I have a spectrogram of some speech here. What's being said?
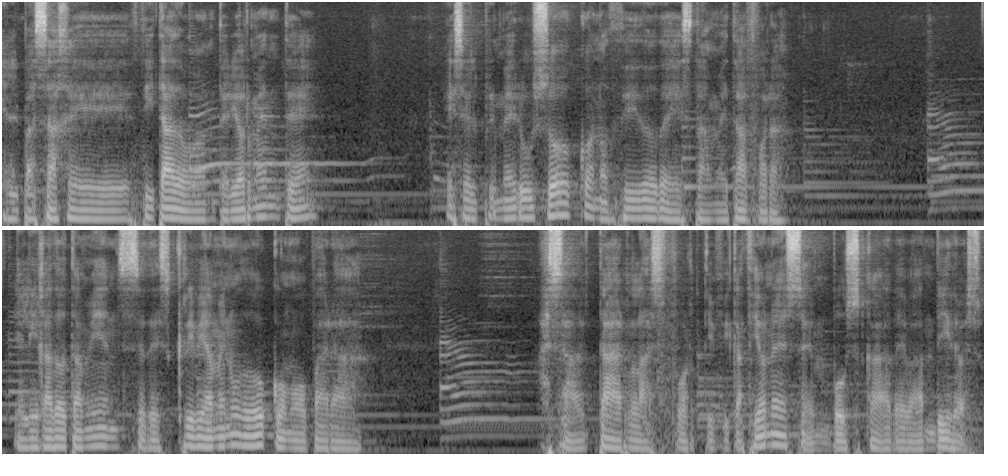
El pasaje citado anteriormente es el primer uso conocido de esta metáfora. El hígado también se describe a menudo como para asaltar las fortificaciones en busca de bandidos.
